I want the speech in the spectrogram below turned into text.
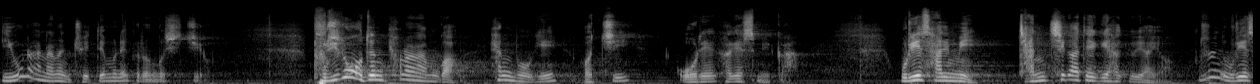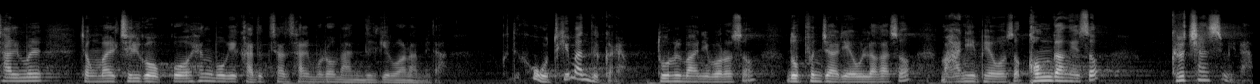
이유는 하나는 죄 때문에 그런 것이지요. 불의로 얻은 편안함과 행복이 어찌 오래 가겠습니까? 우리의 삶이 잔치가 되게 하기 위하여 우리는 우리의 삶을 정말 즐겁고 행복이 가득 찬 삶으로 만들기를 원합니다. 근데 그거 어떻게 만들까요? 돈을 많이 벌어서 높은 자리에 올라가서 많이 배워서 건강해서 그렇지 않습니다.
